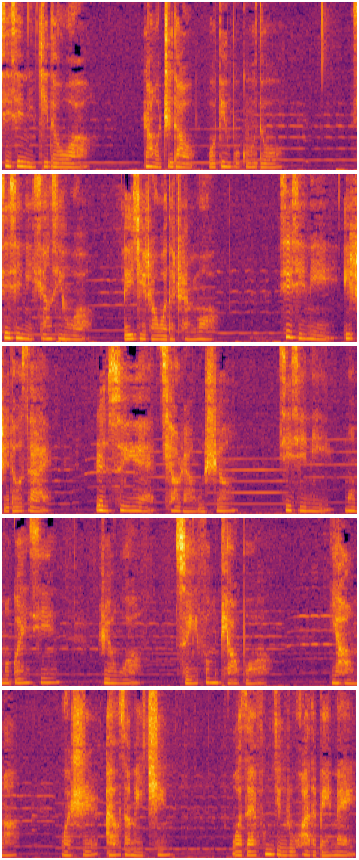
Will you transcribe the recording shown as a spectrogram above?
谢谢你记得我，让我知道我并不孤独。谢谢你相信我，理解着我的沉默。谢谢你一直都在，任岁月悄然无声。谢谢你默默关心，任我随风漂泊。你好吗？我是艾欧萨美青，我在风景如画的北美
